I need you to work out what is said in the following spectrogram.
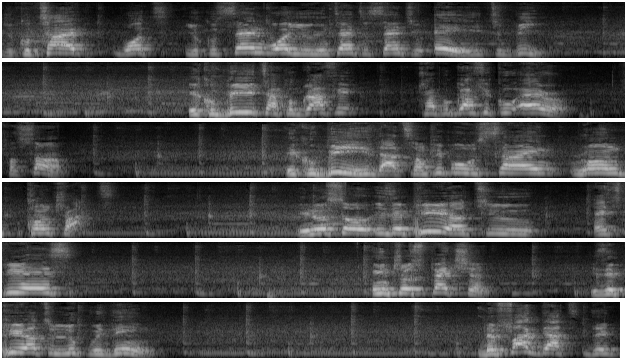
you could type what you could send what you intend to send to A to B. It could be typographic typographical error for some. It could be that some people will sign wrong contracts. You know, so it's a period to experience introspection. It's a period to look within. The fact that the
